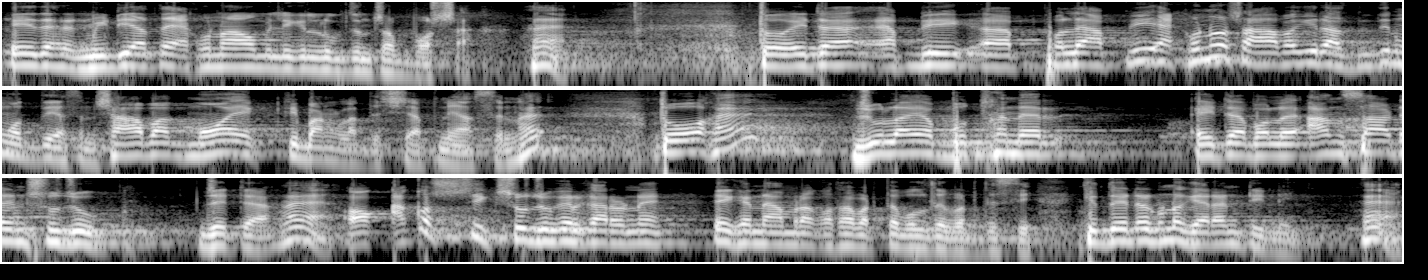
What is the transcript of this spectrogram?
এই দেখেন মিডিয়াতে এখন আওয়ামী লীগের লোকজন সব বসা হ্যাঁ? তো এটা আপনি ফলে আপনি এখনও শাহবাগী রাজনীতির মধ্যে আছেন শাহবাগময় একটি বাংলাদেশে আপনি আছেন হ্যাঁ? তো হ্যাঁ জুলাই অভ্যুত্থানের এটা বলে আনসার্টেন সুযোগ যেটা হ্যাঁ? আকস্মিক সুযোগের কারণে এখানে আমরা কথাবার্তা বলতে পারতেছি। কিন্তু এটার কোনো গ্যারান্টি নেই হ্যাঁ?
